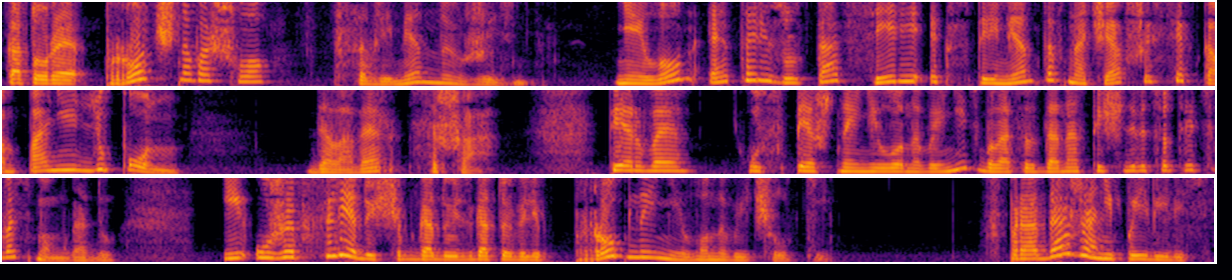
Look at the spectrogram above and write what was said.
которое прочно вошло в современную жизнь. Нейлон — это результат серии экспериментов, начавшихся в компании «Дюпон», Делавер, США. Первая успешная нейлоновая нить была создана в 1938 году, и уже в следующем году изготовили пробные нейлоновые чулки. В продаже они появились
